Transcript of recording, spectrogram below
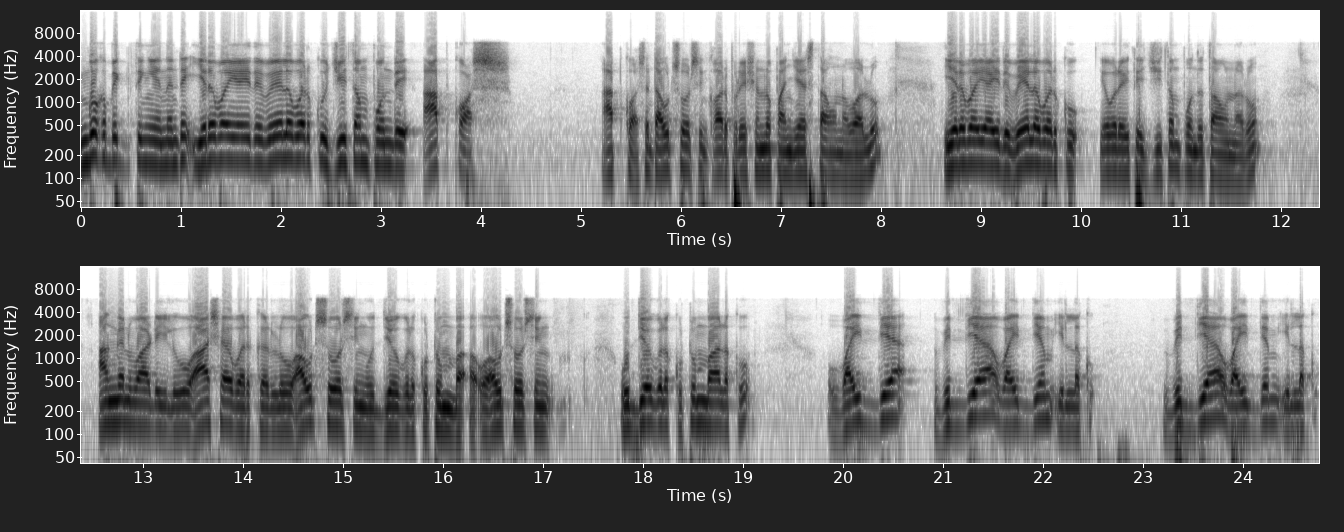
ఇంకొక బిగ్ థింగ్ ఏంటంటే ఇరవై ఐదు వేల వరకు జీతం పొందే ఆప్కాష్ ఆప్కాష్ అంటే అవుట్సోర్సింగ్ కార్పొరేషన్లో పనిచేస్తూ ఉన్నవాళ్ళు ఇరవై ఐదు వేల వరకు ఎవరైతే జీతం పొందుతూ ఉన్నారో అంగన్వాడీలు ఆశా వర్కర్లు అవుట్సోర్సింగ్ ఉద్యోగుల కుటుంబ అవుట్సోర్సింగ్ ఉద్యోగుల కుటుంబాలకు వైద్య విద్య వైద్యం ఇళ్ళకు విద్య వైద్యం ఇళ్ళకు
